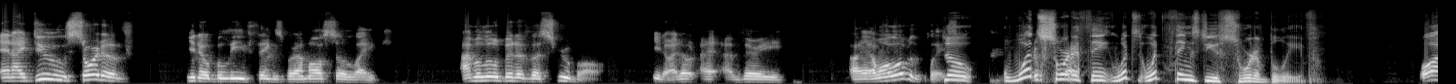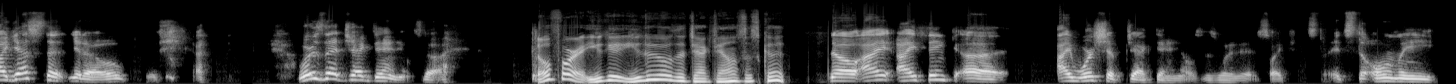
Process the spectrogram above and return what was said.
and I do sort of, you know, believe things, but I'm also like, I'm a little bit of a screwball. You know, I don't. I, I'm very. I, I'm all over the place. So, what sort of thing? What what things do you sort of believe? well, I guess that you know, where's that Jack Daniels though? Go for it. You could you could go to Jack Daniels. That's good. No, I I think uh, I worship Jack Daniels is what it is. Like it's, it's the only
